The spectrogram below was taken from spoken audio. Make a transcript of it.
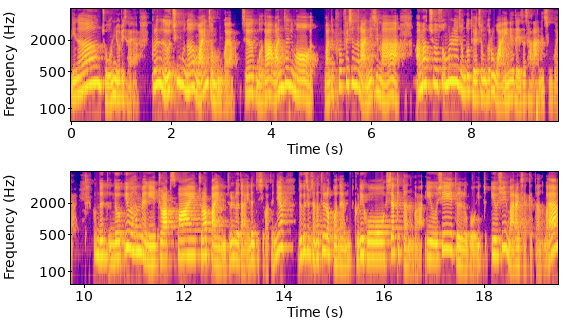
니는 좋은 요리사야. 그런데 너 친구는 와인 전문가야. 즉 뭐다 완전히 뭐 완전 프로페셔널 아니지만 아마추어 소믈리에 정도 될 정도로 와인에 대해서 잘 아는 친구야. 그럼 너, 너 이웃 한 명이 drops by, drop by는 들르다 이런 뜻이거든요. 너희 집 잠깐 들렀거든. 그리고 시작했다는 거야. 이웃이 들르고 이, 이웃이 말하기 시작했다는 거야.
